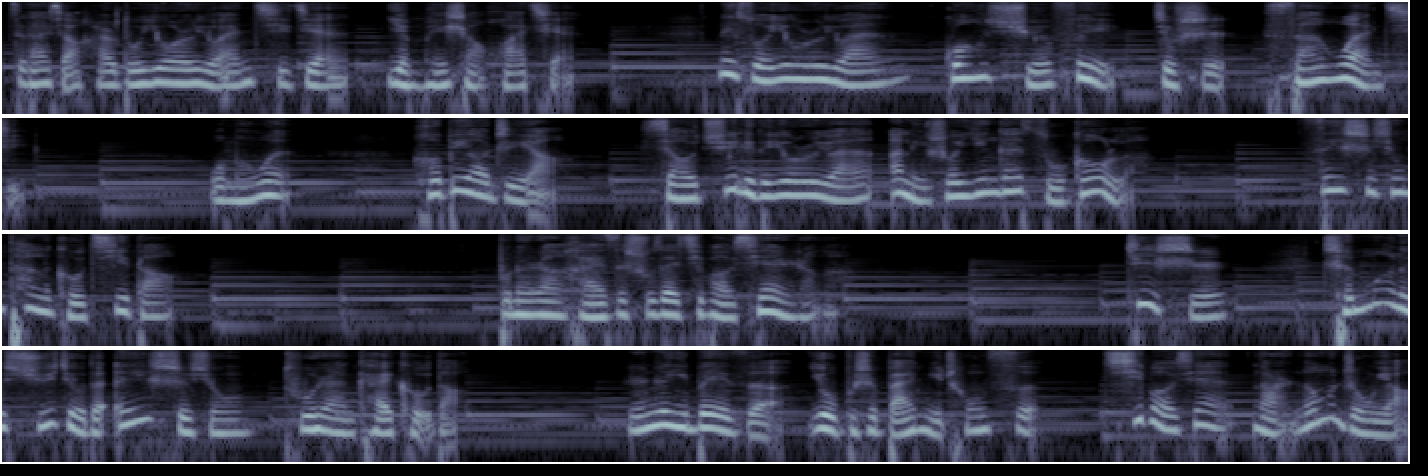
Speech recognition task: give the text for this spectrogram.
在他小孩读幼儿园期间也没少花钱，那所幼儿园光学费就是三万起。我们问。何必要这样？小区里的幼儿园按理说应该足够了。Z 师兄叹了口气道：“不能让孩子输在起跑线上啊。”这时，沉默了许久的 A 师兄突然开口道：“人这一辈子又不是百米冲刺，起跑线哪那么重要？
